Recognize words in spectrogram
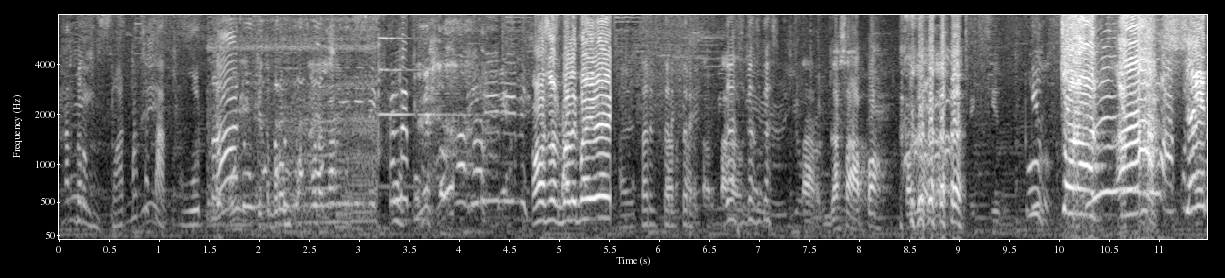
Kan berempat, masa takut? Aduh, Kita berempat belakang. oh sos balik balik. Ayo, tarik, tarik, tarik. Gas, gas, gas. Gas apa? Corat. Ah, shit.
